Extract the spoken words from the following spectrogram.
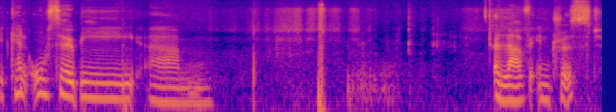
It can also be um, a love interest.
